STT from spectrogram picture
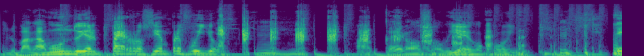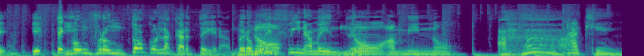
El vagabundo y el perro siempre fui yo. Asqueroso viejo, coño. Te, eh, te Y- confrontó con la cartera, pero No, muy finamente. No, a mí no. Ajá. ¿A quién?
